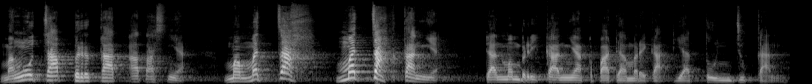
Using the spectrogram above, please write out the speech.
mengucap berkat atasnya, memecah-mecahkannya dan memberikannya kepada mereka. Dia tunjukkan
